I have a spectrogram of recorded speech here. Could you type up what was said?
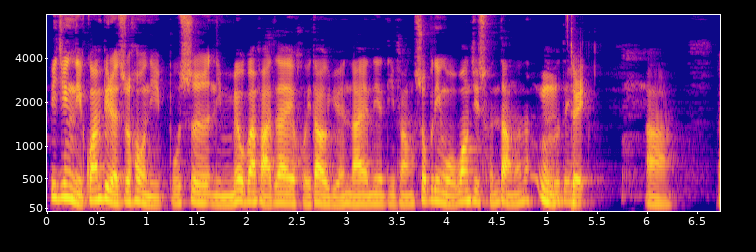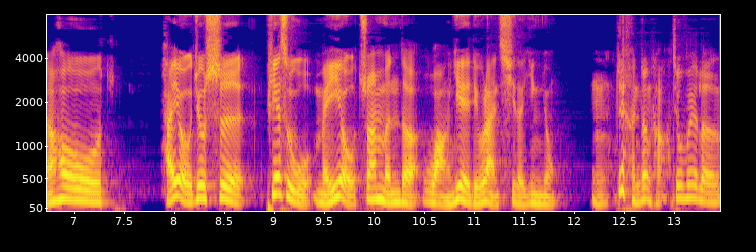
毕竟你关闭了之后，你不是你没有办法再回到原来的那个地方，说不定我忘记存档了呢，嗯，对？对，啊，然后还有就是 PS 五没有专门的网页浏览器的应用。嗯，这很正常，就为了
